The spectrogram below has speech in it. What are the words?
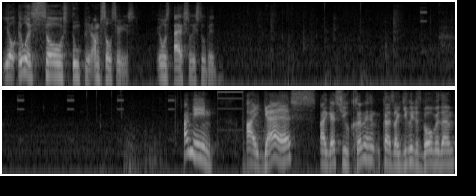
Yo, it was so stupid. I'm so serious. It was actually stupid. I mean, I guess, I guess you couldn't, cause like you could just go over them,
